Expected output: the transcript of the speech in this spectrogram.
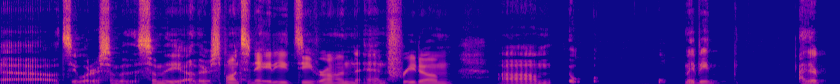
uh, let's see, what are some of the, some of the other spontaneity, Ziran, and freedom. Um, maybe either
